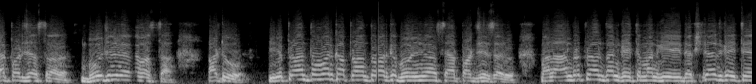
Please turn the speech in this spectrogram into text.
ఏర్పాటు చేస్తున్నారు. భోజన వ్యవస్థ. అటు ఏ ప్రాంతం వరకు ఆ ప్రాంతం వరకు భోజన వ్యవస్థ ఏర్పాటు చేశారు. మన ఆంధ్ర ప్రాంతానికి అయితే మనకి దక్షిణాదికి అయితే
